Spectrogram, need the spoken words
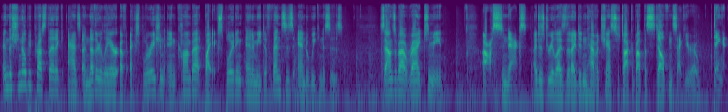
And the Shinobi prosthetic adds another layer of exploration and combat by exploiting enemy defenses and weaknesses. Sounds about right to me. Ah, snacks. I just realized that I didn't have a chance to talk about the stealth in Sekiro. Dang it.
